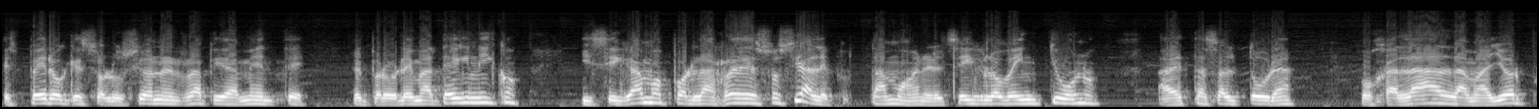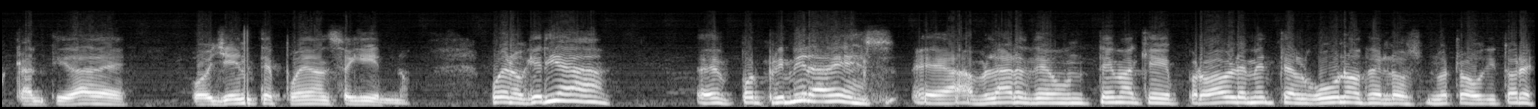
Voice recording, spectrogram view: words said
espero que solucionen rápidamente el problema técnico y sigamos por las redes sociales. Estamos en el siglo XXI a estas alturas. Ojalá la mayor cantidad de oyentes puedan seguirnos. Bueno, quería eh, por primera vez eh, hablar de un tema que probablemente algunos de nuestros auditores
